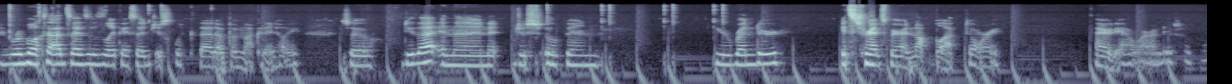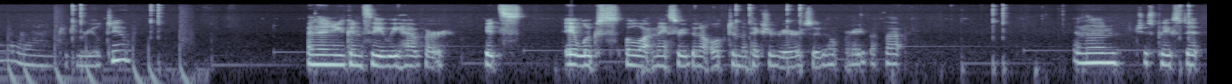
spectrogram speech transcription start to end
Roblox ad sizes, like I said, just look that up. I'm not going to tell you. So do that and then just open your render. It's transparent, not black. Don't worry. I already have my renders open. Tutorial 2. And then you can see we have her. It's It looks a lot nicer than it looked in the picture here, so don't worry about that. And then just paste it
